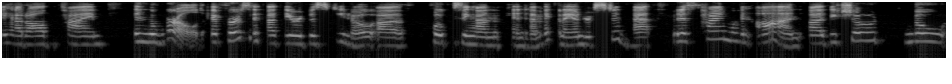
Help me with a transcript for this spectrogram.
they had all the time in the world. At first, I thought they were just, you know, uh, focusing on the pandemic, and I understood that. But as time went on, uh, they showed no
